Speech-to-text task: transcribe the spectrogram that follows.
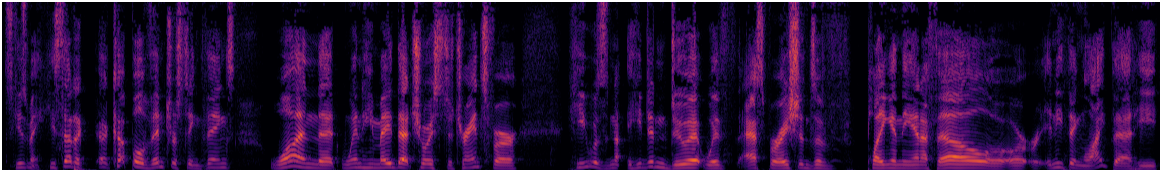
excuse me, he said a, a couple of interesting things. One that when he made that choice to transfer, he was not, he didn't do it with aspirations of playing in the NFL or, or, anything like that. He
